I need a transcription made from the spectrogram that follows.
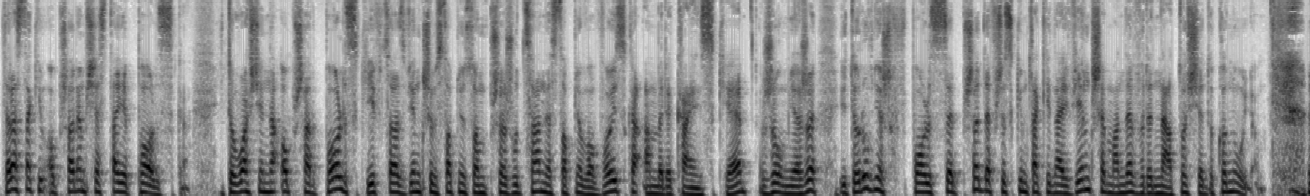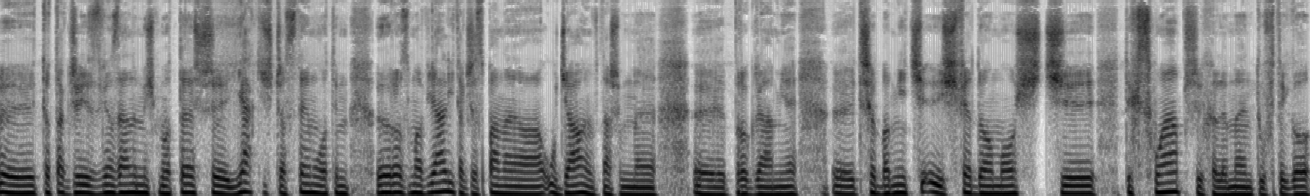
Teraz takim obszarem się staje Polska. I to właśnie na obszar Polski w coraz większym stopniu są przerzucane stopniowo wojska amerykańskie, żołnierze i to również w Polsce przede wszystkim takie największe manewry NATO się dokonują. Y, to także jest związane, myśmy też y, jakiś czas temu o tym rozmawiali, także z Pana udziałem w naszym y, programie. Trzeba mieć świadomość, świadomość y, tych słabszych elementów tego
